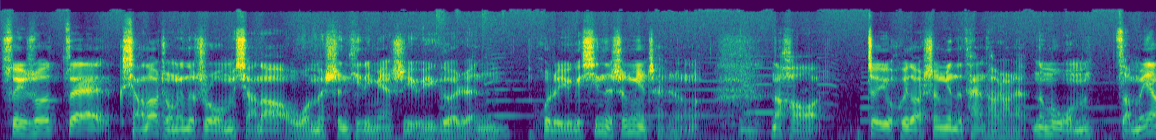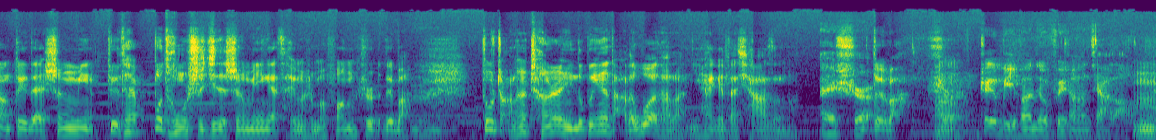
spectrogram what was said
所以说，在想到肿瘤的时候，我们想到我们身体里面是有一个人或者有一个新的生命产生了，那好。这又回到生命的探讨上来。那么我们怎么样对待生命？对待不同时期的生命应该采用什么方式，对吧？都长成成人，你都不一定打得过他了，你还给他掐死呢？哎，是对吧？是这个比方就非常恰当。嗯，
